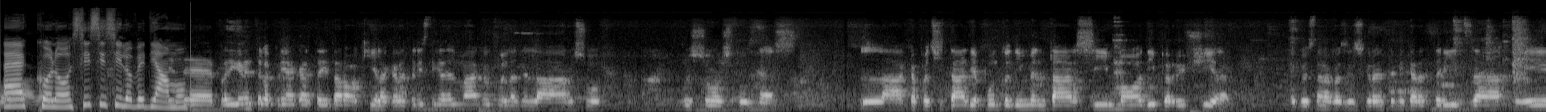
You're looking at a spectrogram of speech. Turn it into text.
eccolo, sì sì sì, lo vediamo. Ed è praticamente la prima carta di tarocchi, la caratteristica del mago è quella della resource- resourcefulness, la capacità di appunto di inventarsi modi per riuscire. E questa è una cosa che sicuramente mi caratterizza e,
